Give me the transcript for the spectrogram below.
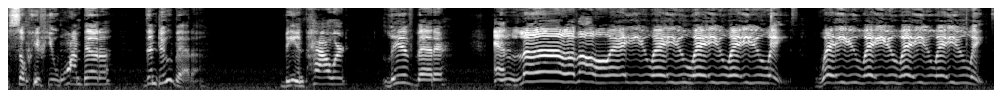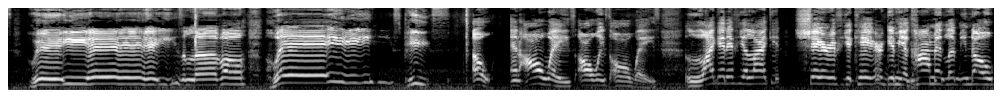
So if you want better, then do better. Be empowered, live better, and love always, way, way, way, ways. Way, way, way, way, ways. Ways, love always. Peace. Oh, and always, always, always like it if you like it, share if you care, give me a comment, let me know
